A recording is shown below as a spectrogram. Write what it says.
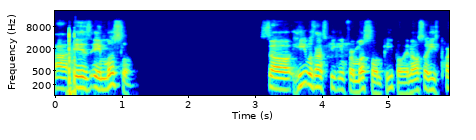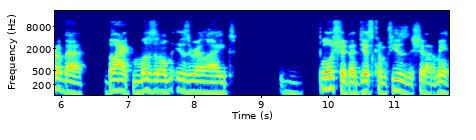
uh, is a Muslim. So he was not speaking for Muslim people. And also, he's part of that black Muslim Israelite bullshit that just confuses the shit out of me.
